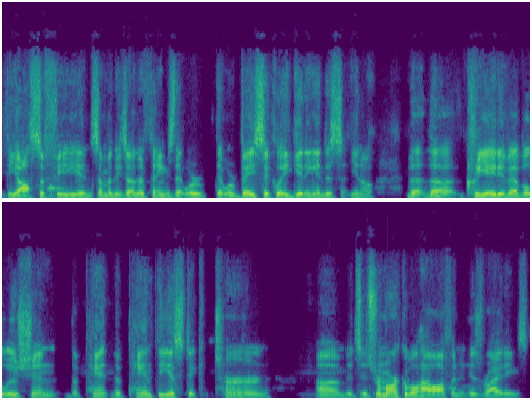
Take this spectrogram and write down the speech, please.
Theosophy and some of these other things that were that were basically getting into you know the the creative evolution the pan, the pantheistic turn. Um, it's it's remarkable how often in his writings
